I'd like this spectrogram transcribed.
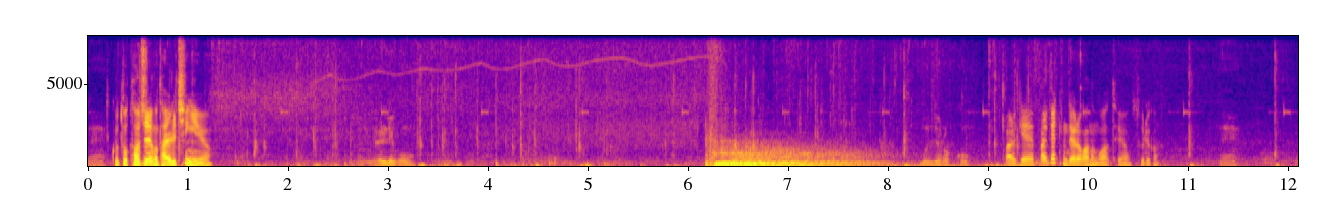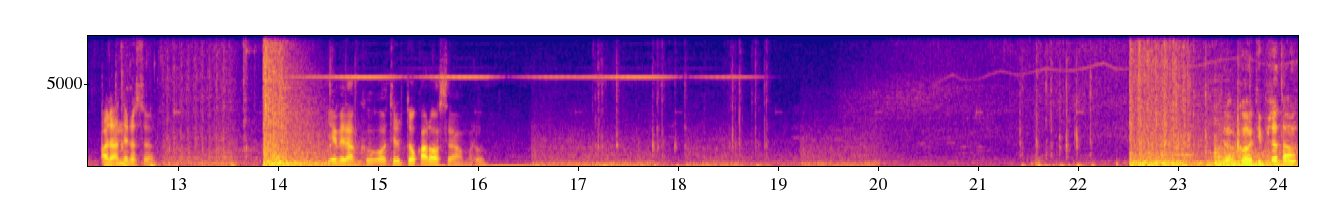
네. 그또 터지는 거 다 1층이에요 음, 열리고. 빨개 빨개 쪽 내려가는 것 같아요 소리가 네. 아직 안 내렸어요 예배당 그거 트랩도 깔아왔어요 아마로 어, 그거 디퓨저 다운.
